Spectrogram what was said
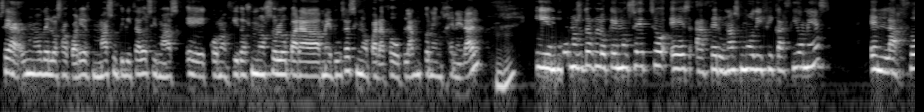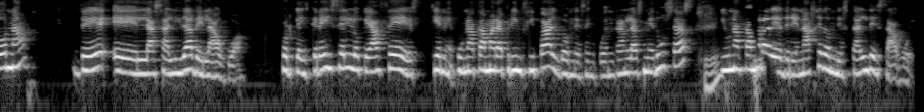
sea, uno de los acuarios más utilizados y más eh, conocidos no solo para medusas, sino para zooplancton en general. Y entonces nosotros lo que hemos hecho es hacer unas modificaciones en la zona de eh, la salida del agua. Porque el Kreisel lo que hace es, tiene una cámara principal donde se encuentran las medusas y una cámara de drenaje donde está el desagüe.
